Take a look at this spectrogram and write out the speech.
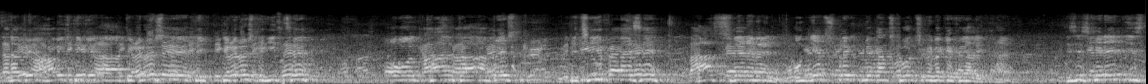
natürlich. habe ich die, äh, die, größte, die, die größte Hitze und kann da am besten. Beziehungsweise, was wäre wenn? Und jetzt sprechen wir ganz kurz über Gefährlichkeit. Dieses Gerät ist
